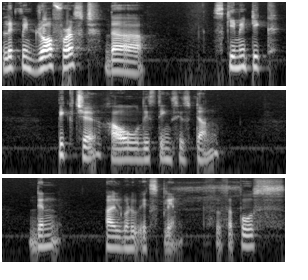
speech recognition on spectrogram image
let me draw first the schematic picture how these things is done then I will going to explain. So, suppose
